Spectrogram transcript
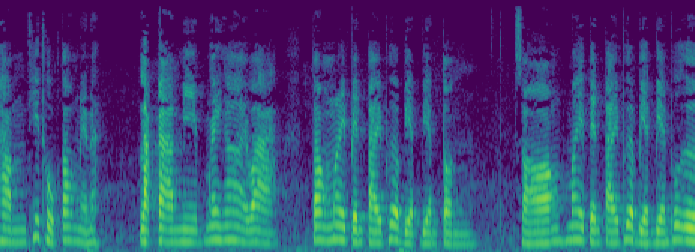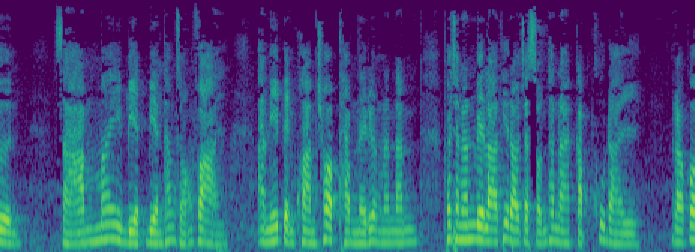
ธรรมที่ถูกต้องเนี่ยนะหลักการมีง่าย ๆว่าต้องไม่เป็นไปเพื่อเบียดเบียนตนสองไม่เป็นไปเพื่อเบียดเบียนผู้อื่น สามไม่เบียดเบียนทั้งสองฝ่าย อันนี้เป็นความชอบธรรมในเรื่องนั้นๆ เพราะฉะนั้นเวลาที่เราจะสนทนากับผู้ใด เราก็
